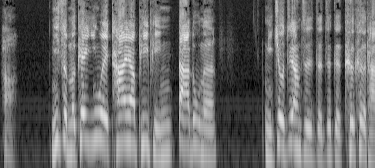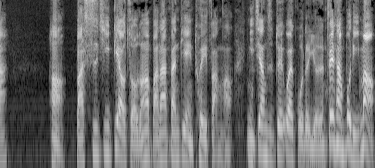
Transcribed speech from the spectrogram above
好，你怎么可以因为他要批评大陆呢？你就这样子的这个苛刻他，好，把司机调走，然后把他饭店也退房哈？你这样子对外国的友人非常不礼貌。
